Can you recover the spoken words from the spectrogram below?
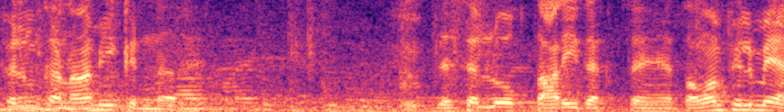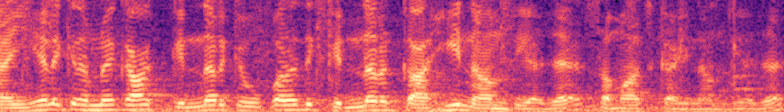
फ़िल्म का नाम ही किन्नर है। जैसे लोग तारी रखते हैं तमाम फ़िल्में आई हैं लेकिन हमने कहा किन्नर के ऊपर यदि किन्नर का ही नाम दिया जाए समाज का ही नाम दिया जाए।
